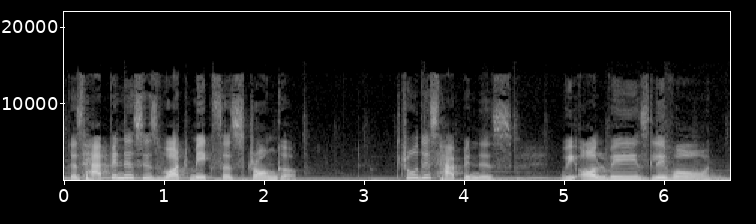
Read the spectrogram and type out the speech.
Because happiness is what makes us stronger. Through this happiness, we always live on.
